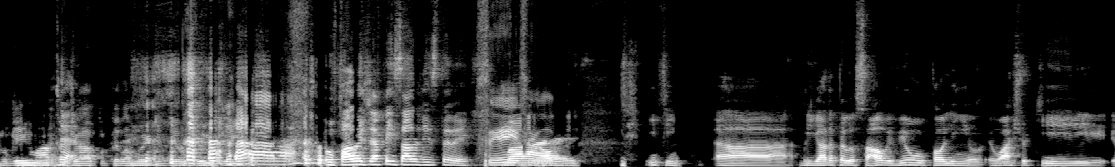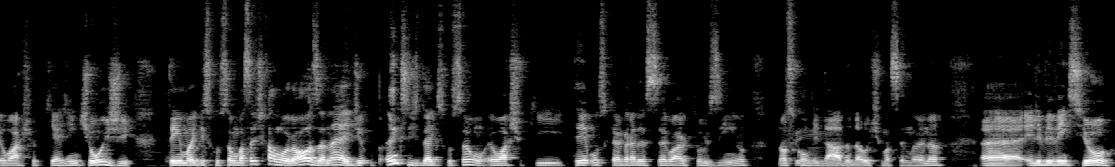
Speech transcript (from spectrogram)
alguém mata É. o Japa, pelo amor de Deus. o Paulo tinha pensado nisso também. Sim, Mas, sim, óbvio. enfim, ah, obrigado pelo salve, viu, Paulinho? Eu acho que eu acho que a gente hoje tem uma discussão bastante calorosa, né? De- antes de dar discussão, eu acho que temos que agradecer o Arthurzinho, nosso Sim. convidado da última semana. É, ele vivenciou,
